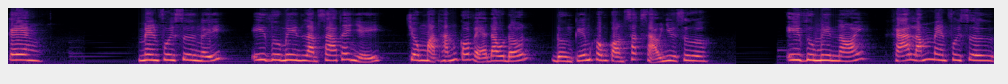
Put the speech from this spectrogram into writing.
keng. Menfui sư nghĩ, Izumin làm sao thế nhỉ? Trong mặt hắn có vẻ đau đớn, đường kiếm không còn sắc sảo như xưa. Izumin nói, khá lắm Men Phui sư,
